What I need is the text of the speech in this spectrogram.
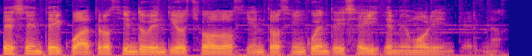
64, 128 o 256 de memoria interna.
